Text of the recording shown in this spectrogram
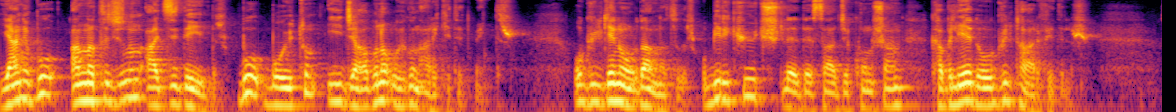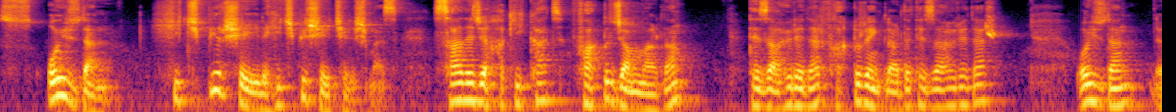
Yani bu anlatıcının aczi değildir. Bu boyutun icabına uygun hareket etmektir. O gül gene orada anlatılır. O 1, 2, 3 ile de sadece konuşan kabileye de o gül tarif edilir. O yüzden hiçbir şey ile hiçbir şey çelişmez. Sadece hakikat farklı camlardan tezahür eder, farklı renklerde tezahür eder. O yüzden e,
